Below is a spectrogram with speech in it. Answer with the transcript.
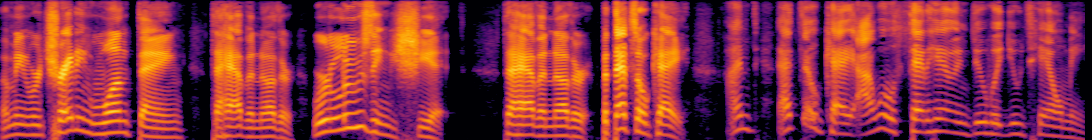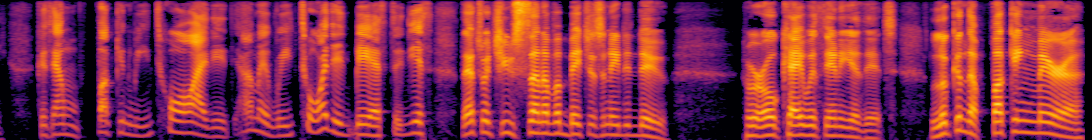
I mean, we're trading one thing to have another. We're losing shit to have another, but that's okay. I'm that's okay. I will sit here and do what you tell me. Cause I'm fucking retarded. I'm a retarded bastard. Yes, that's what you son of a bitches need to do. Who are okay with any of this. Look in the fucking mirror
